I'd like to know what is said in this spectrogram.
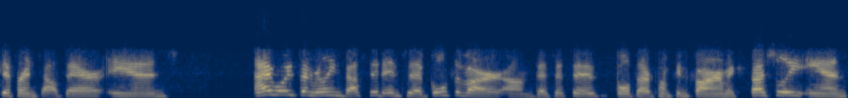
difference out there. And I've always been really invested into both of our um, businesses, both our pumpkin farm, especially, and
